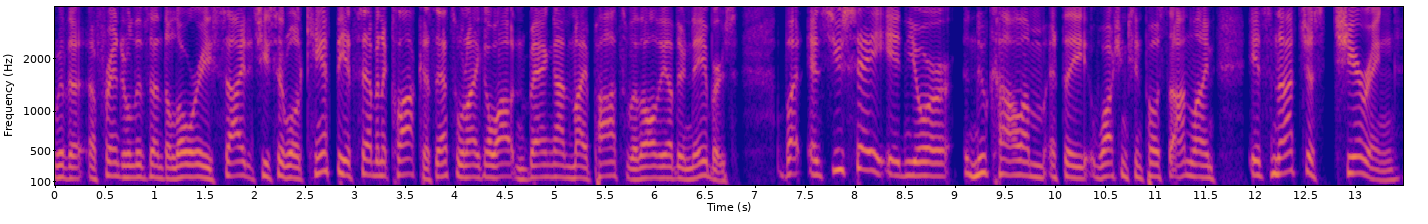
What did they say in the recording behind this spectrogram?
with a, a, friend who lives on the Lower East Side, and she said, "Well, it can't be at seven o'clock because that's when I go out and bang on my pots with all the other neighbors." But as you say in your new column at the Washington Post online, it's not just cheering.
